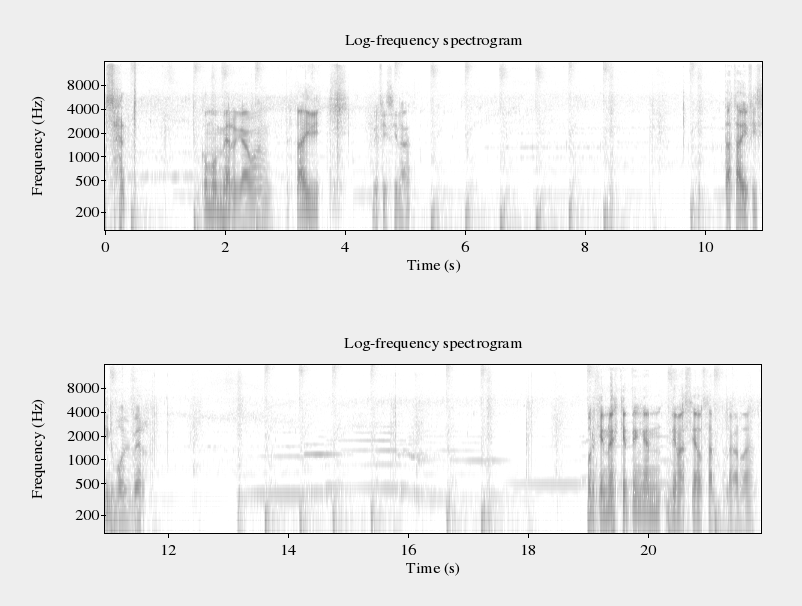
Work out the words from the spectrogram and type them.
¿Y cómo salto? Como merga, weón. Está ahí difícil, ¿ah? Está hasta difícil volver. Porque no es que tengan demasiado salto, la verdad.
